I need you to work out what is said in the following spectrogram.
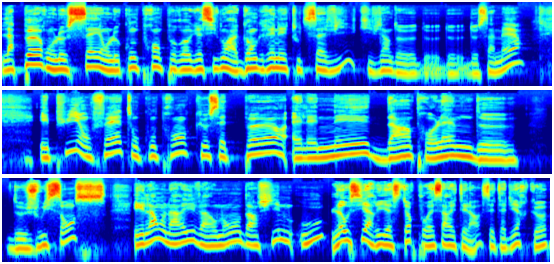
la peur, on le sait, on le comprend, peut progressivement à gangréner toute sa vie, qui vient de, de, sa mère. Et puis, en fait, on comprend que cette peur, elle est née d'un problème de, de jouissance. Et là, on arrive à un moment d'un film où, là aussi, Harry Astor pourrait s'arrêter là. C'est-à-dire que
